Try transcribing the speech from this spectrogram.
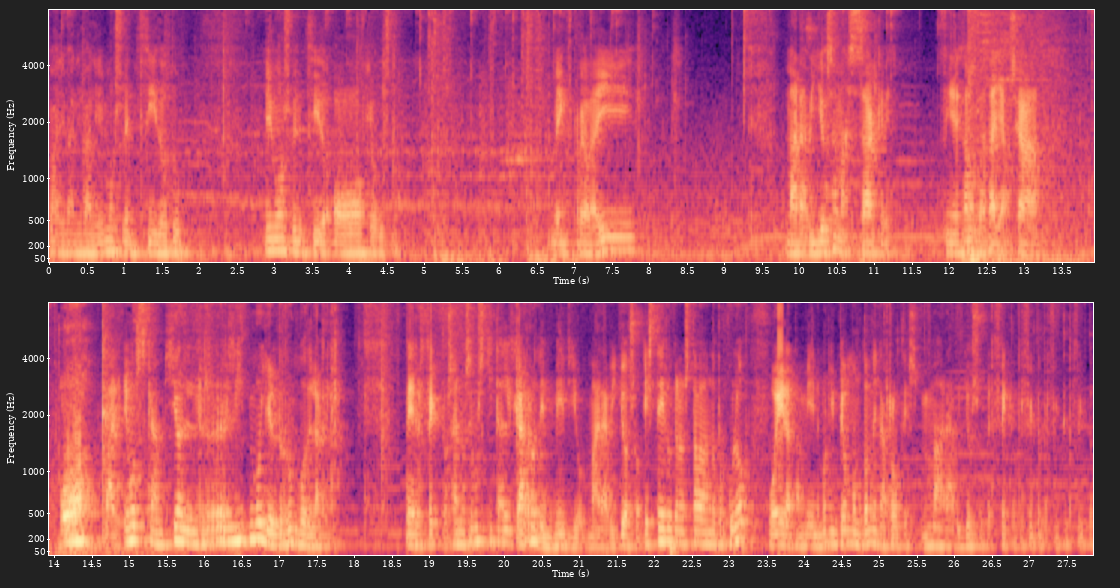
vale, vale, vale. Hemos vencido, tú. Hemos vencido. Oh, qué gusto. Venga, carga ahí. Maravillosa masacre. Finalizamos batalla, o sea... ¡Oh! Vale, hemos cambiado el ritmo y el rumbo de la guerra. Perfecto, o sea, nos hemos quitado el carro de medio, maravilloso. Este héroe que nos estaba dando por culo, fuera también. Hemos limpiado un montón de garrotes, maravilloso, perfecto, perfecto, perfecto, perfecto.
